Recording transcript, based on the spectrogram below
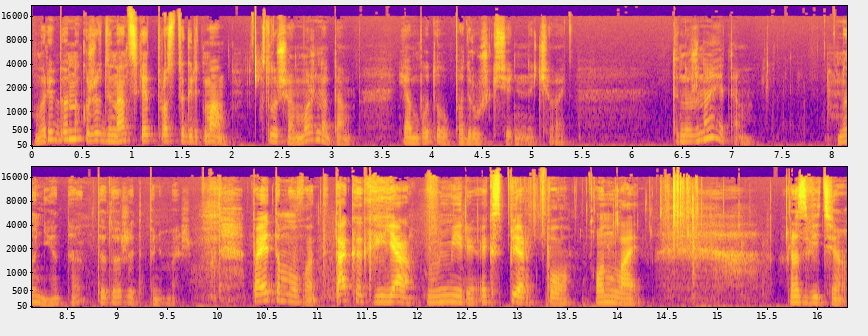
Мой ребенок уже в 12 лет просто говорит, мам, слушай, а можно там я буду у подружки сегодня ночевать? Ты нужна я там? Ну нет, да, ты тоже это понимаешь. Поэтому вот, так как я в мире эксперт по онлайн развитию,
